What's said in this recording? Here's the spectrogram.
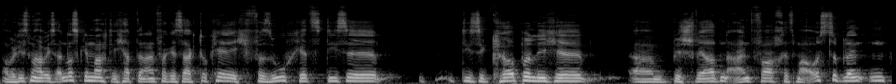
Aber diesmal habe ich es anders gemacht. Ich habe dann einfach gesagt, okay, ich versuche jetzt diese, diese körperliche äh, Beschwerden einfach jetzt mal auszublenden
